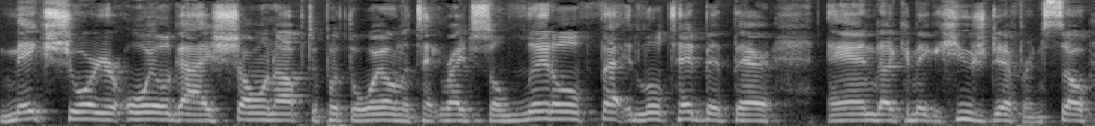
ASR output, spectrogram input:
make sure your oil guy's showing up to put the oil in the tank, right? Just a little little tidbit there, and uh, can make a huge difference. So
